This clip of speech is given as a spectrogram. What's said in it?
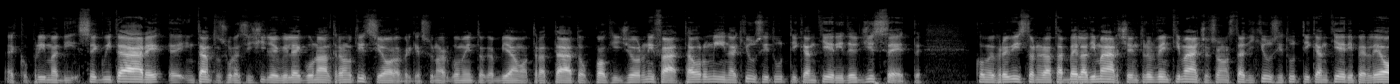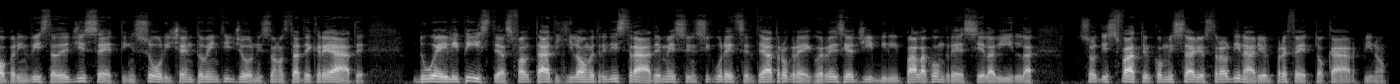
Ecco, prima di seguitare, eh, intanto sulla Sicilia vi leggo un'altra notiziola perché su un argomento che abbiamo trattato pochi giorni fa. Taormina chiusi tutti i cantieri del G7. Come previsto nella tabella di marcia, entro il 20 maggio sono stati chiusi tutti i cantieri per le opere in vista del G7. In soli 120 giorni sono state create due elipiste, asfaltati chilometri di strade, messo in sicurezza il teatro greco e resi agibili il Pala Congressi e la villa. Soddisfatto il commissario straordinario, il prefetto Carpino.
